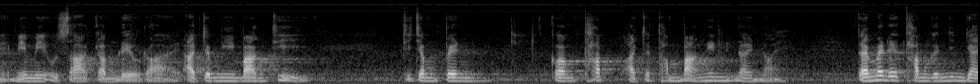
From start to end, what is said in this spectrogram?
นี่ไม่มีอุตสาหกรรมเลวร้าย อาจจะมีบางที่ที่จำเป็นกองทัพอาจจะทำบ้างนิดหน่อยๆ แต่ไม่ได้ทำกันยิ่งใหญ่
